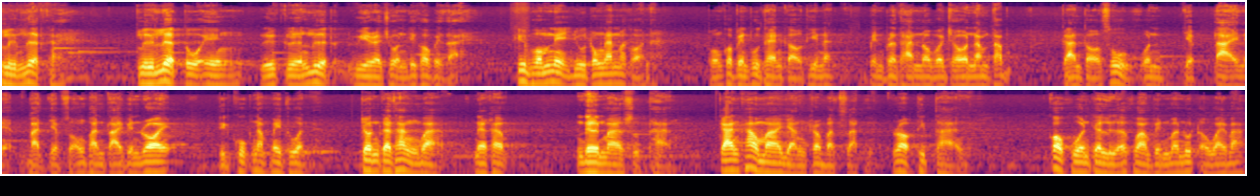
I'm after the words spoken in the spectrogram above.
กลืนเลือดใครกลืนเลือดตัวเอง หรือกลืนเลือดวีรชนที่เขาไปตาย คือผมเนี่ยอยู่ตรงนั้นมาก่อนนะผมก็เป็นผู้แทนเก่าที่นั่นเป็นประธานนปชนำทัพ การต่อสู้คนเจ็บตายเนี่ยบาดเจ็บสองพันตายเป็นร้อย ติดคุกนับไม่ถ้วน จนกระทั่งว่านะครับเดินมาสุดทาง การเข้ามาอย่างตระบัดสัตว์รอบทิศทางเนี่ยก็ควรจะเหลือความเป็นมนุษย์เอาไว้บ้าง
